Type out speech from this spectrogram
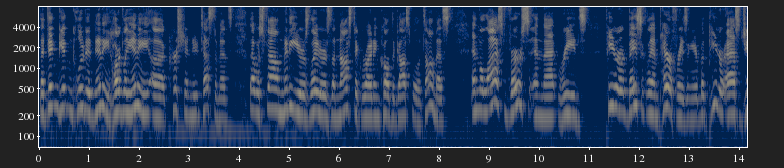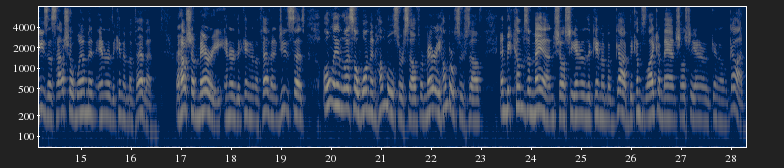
that didn't get included in any hardly any uh, Christian New Testaments that was found many years later as the Gnostic writing called the Gospel of Thomas. And the last verse in that reads, Peter, basically, I'm paraphrasing here, but Peter asked Jesus, How shall women enter the kingdom of heaven? Or how shall Mary enter the kingdom of heaven? And Jesus says, only unless a woman humbles herself, or Mary humbles herself and becomes a man, shall she enter the kingdom of God. Becomes like a man, shall she enter the kingdom of God.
